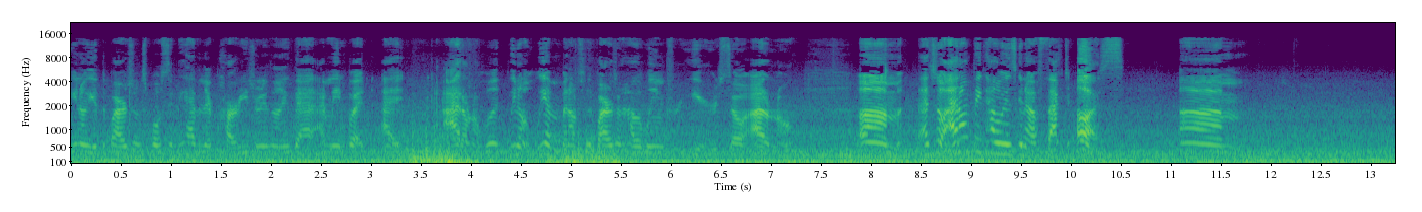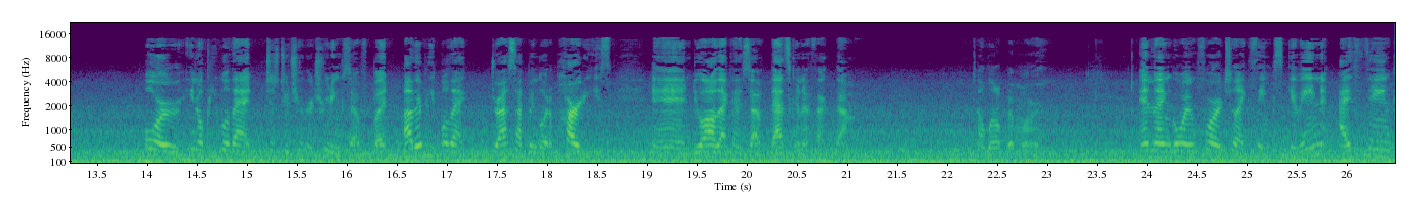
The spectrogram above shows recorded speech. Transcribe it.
you know the bars aren't supposed to be having their parties or anything like that. I mean, but I I don't know. Like, we don't we haven't been out to the bars on Halloween for years, so I don't know. Um, and so I don't think Halloween is going to affect us. Um, or you know people that just do trick or treating stuff, but other people that dress up and go to parties and do all that kind of stuff, that's going to affect them a little bit more. And then going forward to like Thanksgiving, I think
